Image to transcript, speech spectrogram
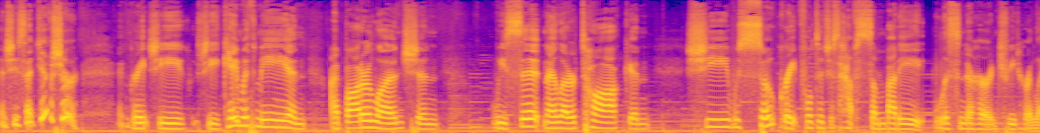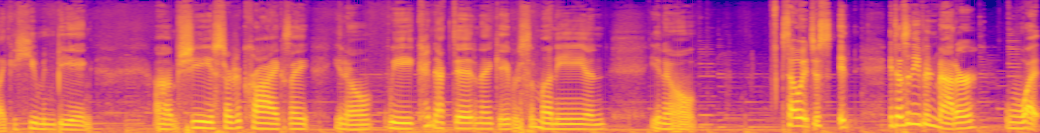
And she said, "Yeah, sure." And great, she she came with me, and I bought her lunch, and we sit, and I let her talk, and she was so grateful to just have somebody listen to her and treat her like a human being. Um, she started to cry because I, you know, we connected, and I gave her some money, and you know, so it just it it doesn't even matter what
